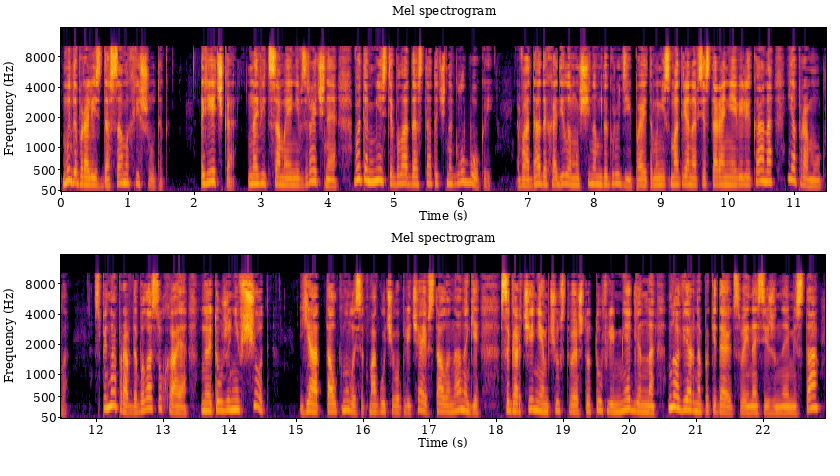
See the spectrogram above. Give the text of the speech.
мы добрались до самых решеток. Речка, на вид самая невзрачная, в этом месте была достаточно глубокой. Вода доходила мужчинам до груди, поэтому, несмотря на все старания великана, я промокла. Спина, правда, была сухая, но это уже не в счет. Я оттолкнулась от могучего плеча и встала на ноги, с огорчением чувствуя, что туфли медленно, но верно покидают свои насиженные места —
